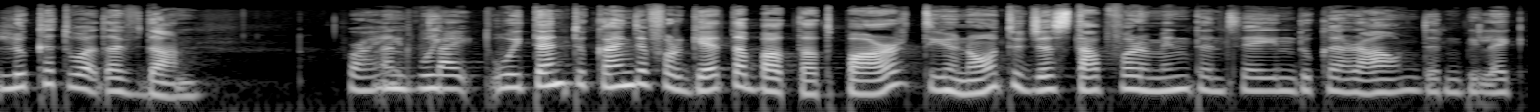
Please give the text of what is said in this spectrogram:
look at what I've done. Right. And we, like, we tend to kind of forget about that part, you know, to just stop for a minute and say and look around and be like,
